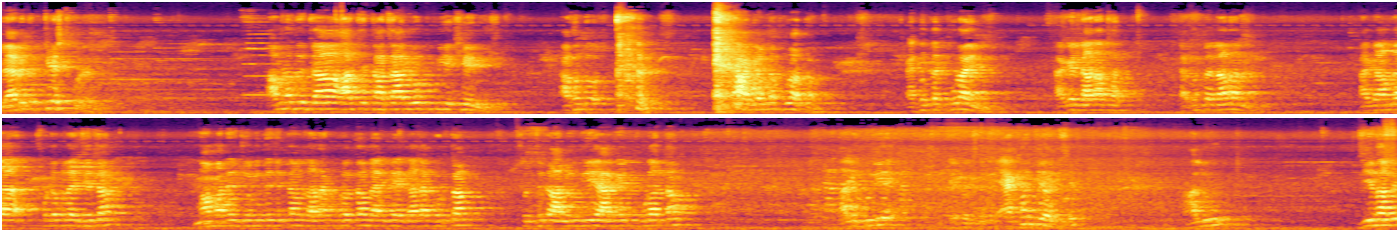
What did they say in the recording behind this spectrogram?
ল্যাবেতে টেস্ট করে আমরা তো যা আছে কাঁচা আলু পুড়িয়ে খেয়ে নিচ্ছি এখন তো আগে আমরা পুরাতাম এখন তার পুরাই আগে লাড়া থাকতো এখন তার লাড়া নেই আগে আমরা ছোটোবেলায় যেতাম, মামাদের জমিতে যেতাম লাড়া কুড়াতাম, এক জায়গায় গাদা করতাম, ছোটো ছোটো আলু দিয়ে আগে কুড়াতাম, আলু গুলিয়ে এখন যে হচ্ছে? আলু যেভাবে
